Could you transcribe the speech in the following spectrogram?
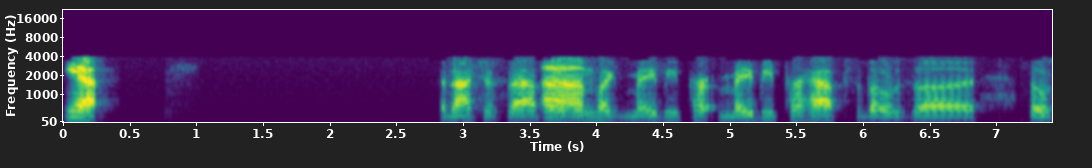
Yeah. And not just that, but it Um, looks like maybe per, maybe perhaps those uh those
